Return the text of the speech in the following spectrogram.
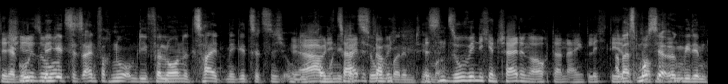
der Ja Schiri gut, so. mir geht es jetzt einfach nur um die verlorene Zeit. Mir geht es jetzt nicht um ja, die aber die Zeit ist, Kommunikation ich, bei dem Thema. es sind so wenig Entscheidungen auch dann eigentlich. Die aber es muss ja irgendwie dem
